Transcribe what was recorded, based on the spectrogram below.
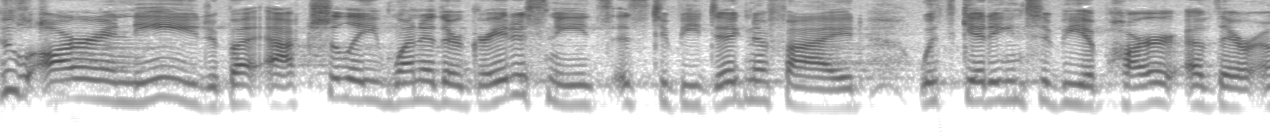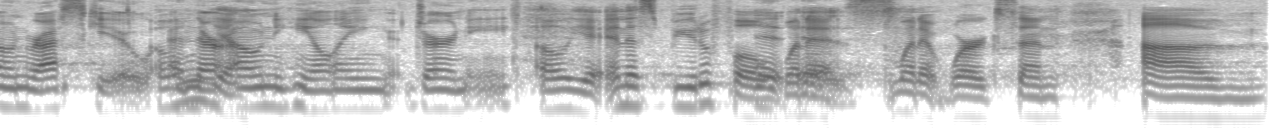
who are in need, but actually one of their greatest needs is to be dignified with getting to be a part of their own rescue oh, and their yeah. own healing journey. Oh yeah, and it's beautiful it when is. it when it works and. Um,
